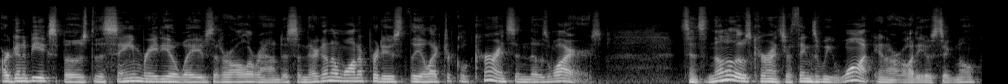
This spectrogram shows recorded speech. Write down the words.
are going to be exposed to the same radio waves that are all around us, and they're going to want to produce the electrical currents in those wires. Since none of those currents are things we want in our audio signal,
